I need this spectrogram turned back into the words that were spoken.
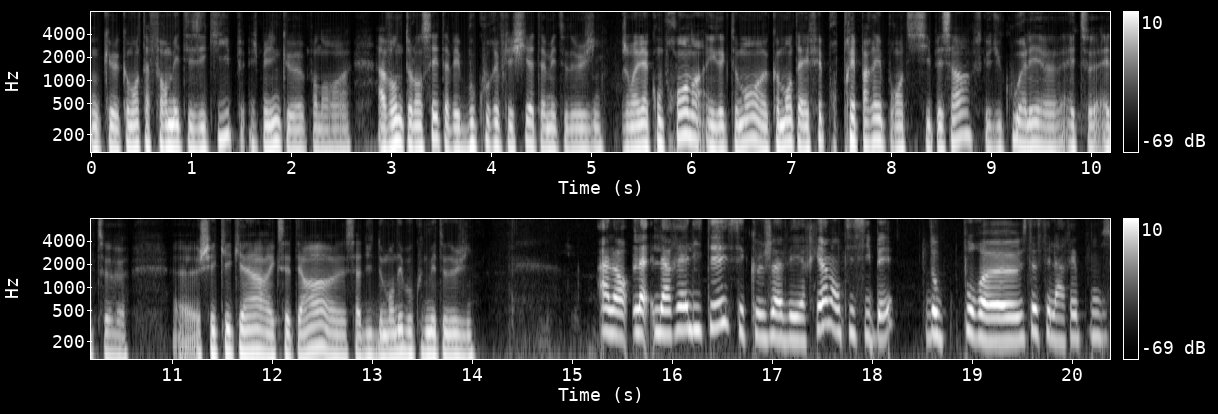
Donc, comment tu as formé tes équipes? J'imagine que pendant, avant de te lancer, tu avais beaucoup réfléchi à ta méthodologie. J'aimerais bien comprendre exactement euh, comment tu avais fait pour préparer, pour anticiper ça, parce que du coup, aller euh, être, euh, chez KKR, etc., ça a dû te demander beaucoup de méthodologie. Alors, la, la réalité, c'est que j'avais rien anticipé. Donc pour euh, ça c'est la réponse,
